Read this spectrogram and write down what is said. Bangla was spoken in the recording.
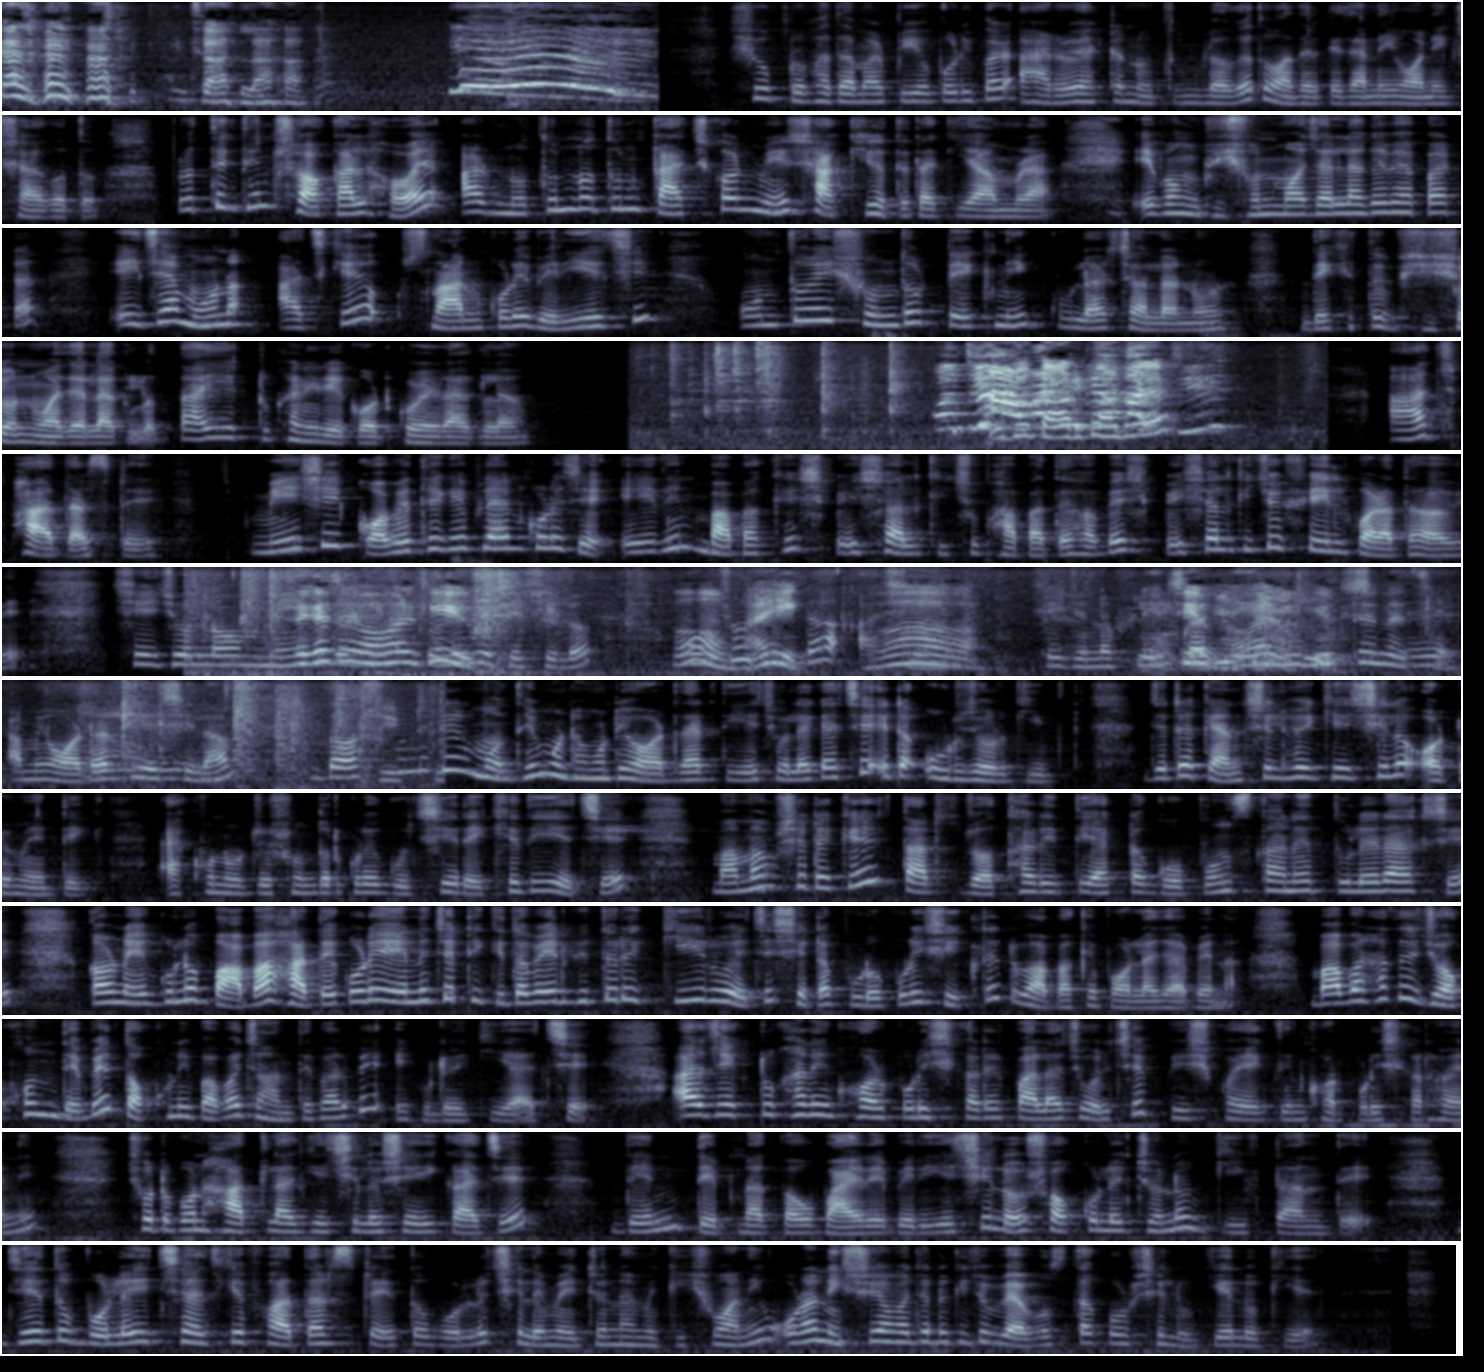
কাদা না কি জ্বালা সুপ্রভাত আমার প্রিয় পরিবার আরও একটা নতুন ব্লগে তোমাদেরকে জানাই অনেক স্বাগত। প্রত্যেক দিন সকাল হয় আর নতুন নতুন কাজকর্মের সাক্ষী হতে থাকি আমরা এবং ভীষণ মজার লাগে ব্যাপারটা। এই যেমন আজকে স্নান করে বেরিয়েছি অন্তর এই সুন্দর টেকনিক কুলার চালানোর। দেখে তো ভীষণ মজা লাগল তাই একটুখানি রেকর্ড করে রাখলাম। আজ ফাদার্স ডে মেয়ে সেই কবে থেকে প্ল্যান করেছে? এই দিন বাবাকে স্পেশাল কিছু ভাবাতে হবে স্পেশাল কিছু ফিল করাতে হবে। সেই জন্য মেয়ে এসেছিল। আসেনি। সেই জন্য ফ্লিপকার্ট। আমি অর্ডার দিয়েছিলাম। দশ মিনিটের মধ্যে মোটামুটি অর্ডার দিয়ে চলে গেছে। এটা উর্জোর গিফট যেটা ক্যান্সেল হয়ে গিয়েছিল অটোমেটিক এখন উর্জো সুন্দর করে গুছিয়ে রেখে দিয়েছে, মামাম সেটাকে তার যথারীতি একটা গোপন স্থানে তুলে রাখছে। কারণ এগুলো বাবা হাতে করে এনেছে ঠিকই, তবে এর ভিতরে কি রয়েছে সেটা পুরোপুরি সিক্রেট বাবাকে বলা যাবে না। বাবার হাতে যখন দেবে তখনই বাবা জানতে পারবে এগুলোয় কি আছে। আজ একটুখানি ঘর পরিষ্কারের পালা চলছে, বেশ কয়েকদিন ঘর পরিষ্কার হয়নি। ছোটো বোন হাত লাগিয়েছিল সেই কাজে। দেন দেবনাথবাবু বাইরে বেরিয়েছিল সকলের জন্য গিফট আনতে। যেহেতু বলেইছে আজকে ফাদার্স ডে তো বলল ছেলে মেয়ের জন্য আমি কিছু আনি, ওরা নিশ্চয়ই আমার জন্য কিছু ব্যবস্থা করছে, লুকিয়ে লুকিয়ে।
